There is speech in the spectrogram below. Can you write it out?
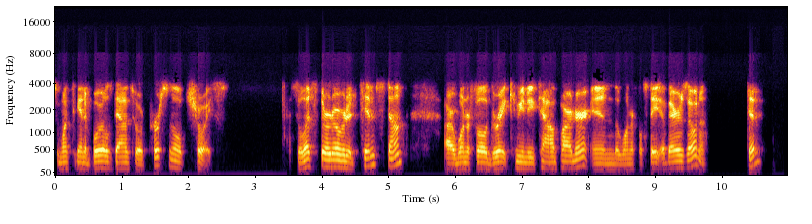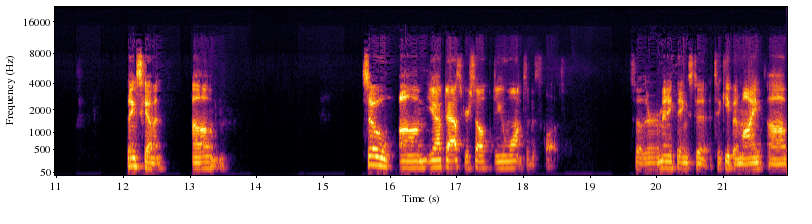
So once again, it boils down to a personal choice. So let's throw it over to Tim Stump, our wonderful, great community talent partner in the wonderful state of Arizona. Tim? Thanks, Kevin. Um, so um, you have to ask yourself, do you want to disclose? So there are many things to, to keep in mind. Uh,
